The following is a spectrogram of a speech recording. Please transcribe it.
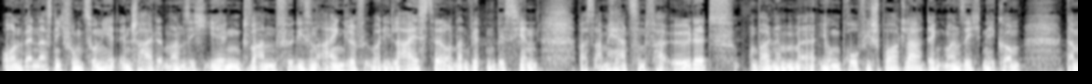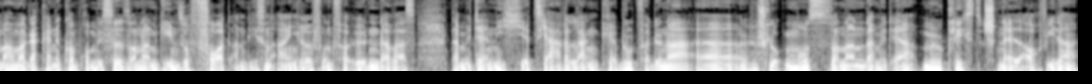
Und wenn das nicht funktioniert, entscheidet man sich irgendwann für diesen Eingriff über die Leiste und dann wird ein bisschen was am Herzen verödet. Und bei einem äh, jungen Profisportler denkt man sich, nee, komm, da machen wir gar keine Kompromisse, sondern gehen sofort an diesen Eingriff und veröden da was, damit er nicht jetzt jahrelang äh, Blutverdünner äh, schlucken muss, sondern damit er möglichst schnell auch wieder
